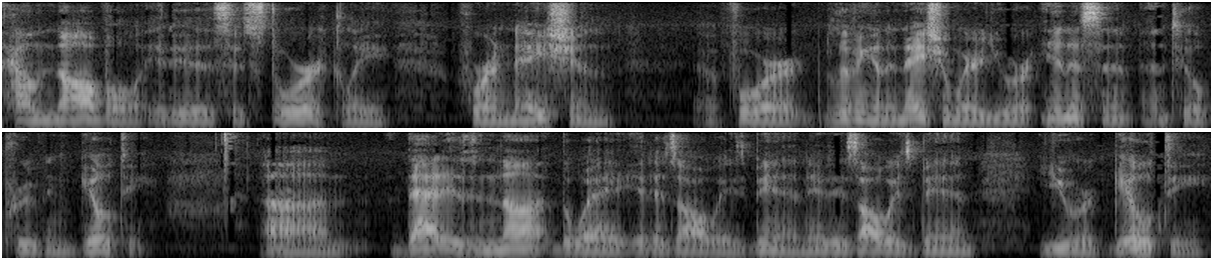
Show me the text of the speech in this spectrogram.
how novel it is historically for a nation, for living in a nation where you are innocent until proven guilty. Um, that is not the way it has always been. It has always been you were guilty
